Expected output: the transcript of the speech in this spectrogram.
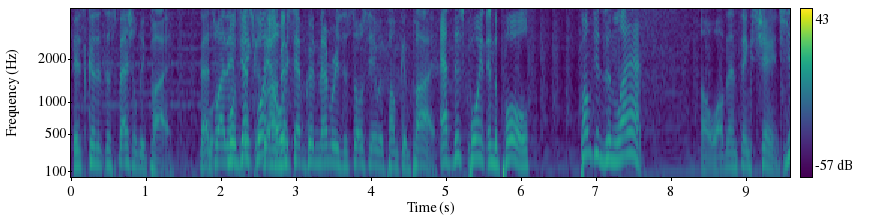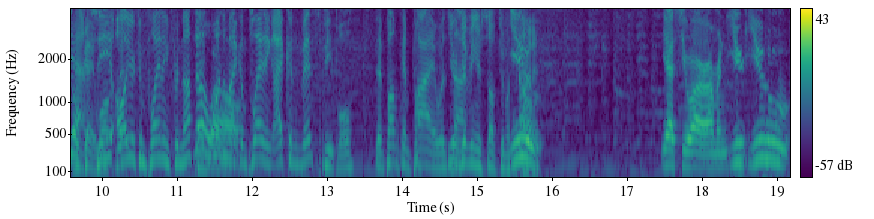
is because it's a specialty pie. That's why they Well, think guess what, they Armin? always have good memories associated with pumpkin pie. At this point in the poll, Pumpkin's in last. Oh well, then things change. Yeah, okay, see, well, all th- you're complaining for nothing. No, it wasn't my complaining. I convinced people that pumpkin pie was You're not. giving yourself too much You- credit. Yes, you are, Armin. You you.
